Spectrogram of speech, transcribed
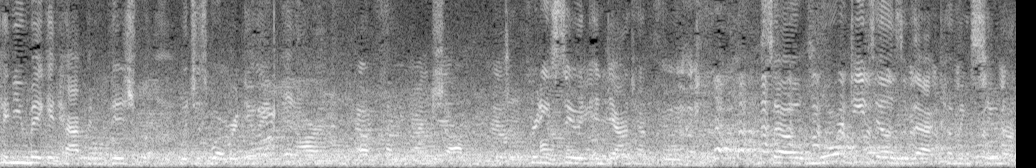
Can you make it happen visually? Which is what we're doing in our upcoming workshop pretty soon in downtown Fulton. So more details of that coming soon on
